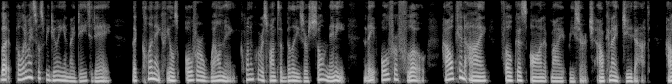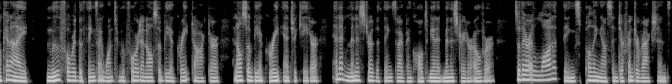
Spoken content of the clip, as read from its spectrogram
But, but what am I supposed to be doing in my day to day? The clinic feels overwhelming. Clinical responsibilities are so many and they overflow. How can I focus on my research? How can I do that? How can I move forward the things I want to move forward and also be a great doctor and also be a great educator and administer the things that I've been called to be an administrator over. So there are a lot of things pulling us in different directions,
